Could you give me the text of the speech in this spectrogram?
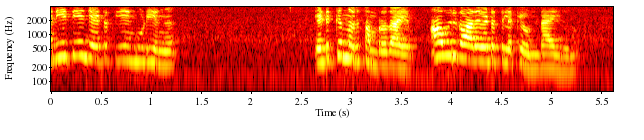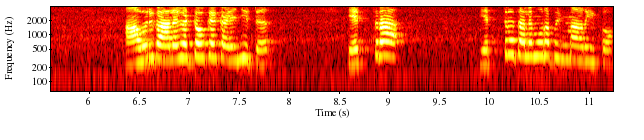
അനിയത്തിയും ചേട്ടത്തെയും കൂടി അങ്ങ് എടുക്കുന്ന ഒരു സമ്പ്രദായം ആ ഒരു കാലഘട്ടത്തിലൊക്കെ ഉണ്ടായിരുന്നു. ആ ഒരു കാലഘട്ടമൊക്കെ കഴിഞ്ഞിട്ട് എത്ര എത്ര തലമുറ പിന്മാറി ഇപ്പോൾ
